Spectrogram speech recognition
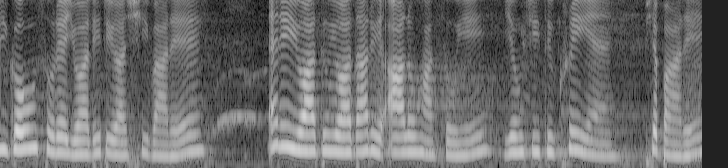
ីကုန်းဆိုတဲ့ရွာလေးတစ်ရွာရှိပါတယ်အဲ့ဒီရွာသူရွာသားတွေအားလုံးဟာဆိုရင်ယုံကြည်သူခရိယန်ဖြစ်ပါတယ်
